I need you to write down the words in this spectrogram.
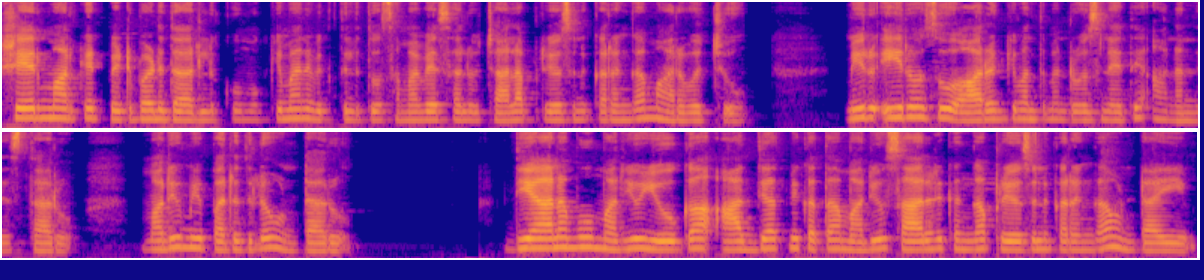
షేర్ మార్కెట్ పెట్టుబడిదారులకు ముఖ్యమైన వ్యక్తులతో సమావేశాలు చాలా ప్రయోజనకరంగా మారవచ్చు. మీరు ఈరోజు ఆరోగ్యవంతమైన రోజునైతే ఆనందిస్తారు. మరియు మీ పరిధిలో ఉంటారు. ధ్యానము మరియు యోగా ఆధ్యాత్మికత మరియు శారీరకంగా ప్రయోజనకరంగా ఉంటాయి.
